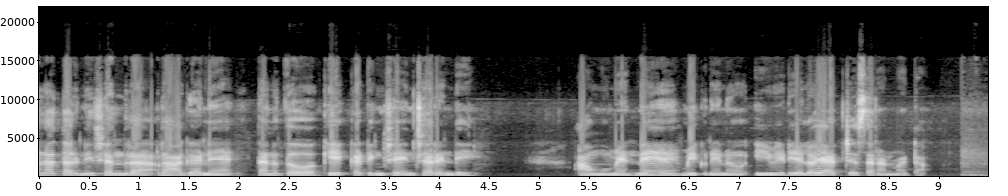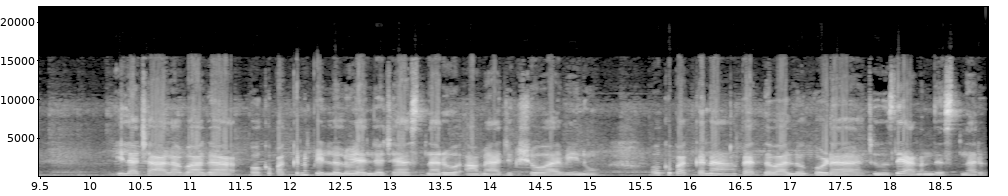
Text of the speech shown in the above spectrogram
అలా తరుణి చంద్ర రాగానే తనతో కేక్ కటింగ్ చేయించారండి. ఆ మూమెంట్నే మీకు నేను ఈ వీడియోలో యాడ్ చేశానమాట ఇలా చాలా బాగా ఒక పక్కన పిల్లలు ఎంజాయ్ చేస్తున్నారు ఆ మ్యాజిక్ షో అవిను. ఒక పక్కన పెద్దవాళ్ళు కూడా చూసి ఆనందిస్తున్నారు.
